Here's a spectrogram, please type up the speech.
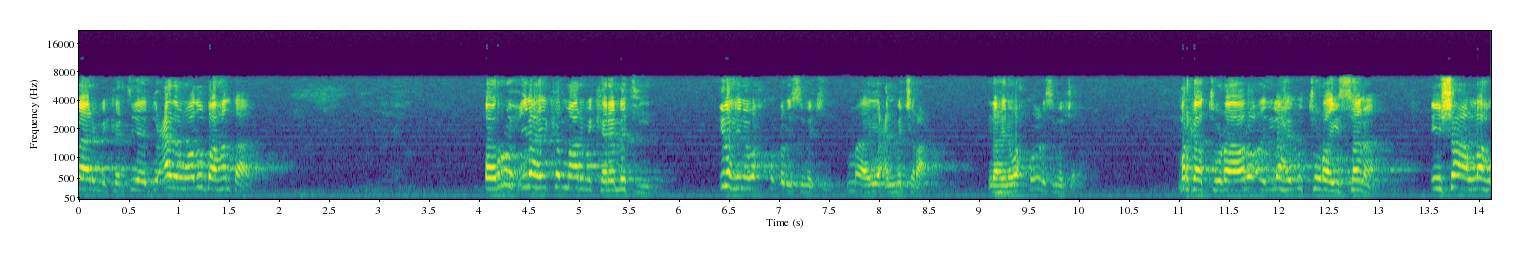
maarmi kartid ee ducadan waad u baahan tahay oo ruux ilaahay ka maarmi kara ma tihid ilahayna wax ku culisi ma jir ma jiraan ilahayna wax ku culisi ma jiraan markaad tudhaalo aad ilaahay u tudhaysana in sha allahu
